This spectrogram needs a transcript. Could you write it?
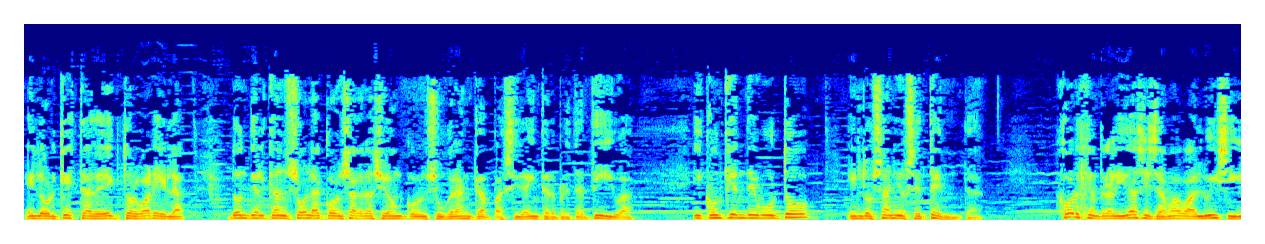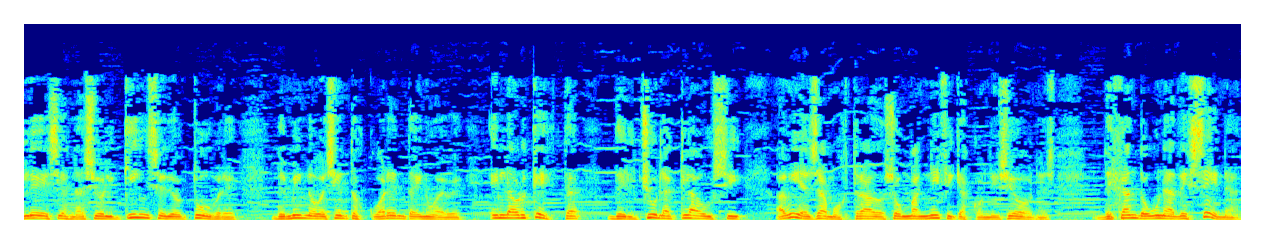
en la orquesta de Héctor Varela, donde alcanzó la consagración con su gran capacidad interpretativa y con quien debutó en los años 70. Jorge en realidad se llamaba Luis Iglesias, nació el 15 de octubre de 1949 en la orquesta del Chula Clausi. Había ya mostrado sus magníficas condiciones, dejando una decena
